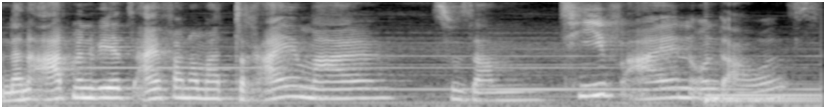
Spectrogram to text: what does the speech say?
Und dann atmen wir jetzt einfach nochmal dreimal zusammen tief ein und aus.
